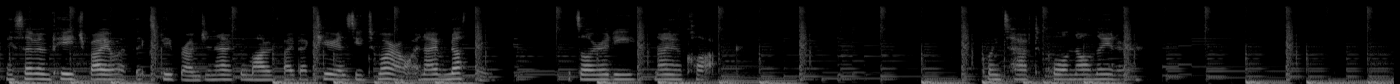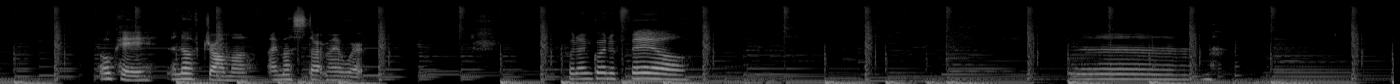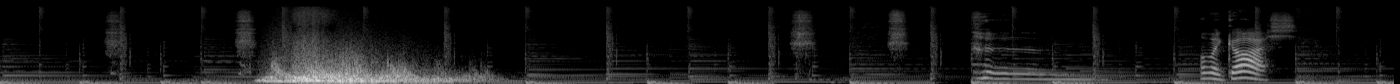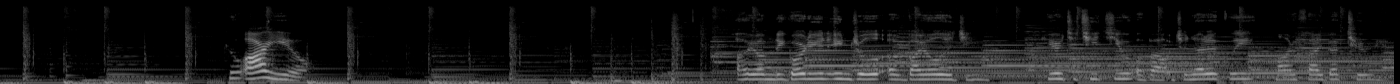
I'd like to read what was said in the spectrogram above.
My seven page bioethics paper on genetically modified bacteria is due tomorrow, and I have nothing. It's already 9 o'clock. Going to have to pull an all nighter. Okay, enough drama. I must start my work. But I'm going to fail. oh my gosh. Who are you? I am the guardian angel of biology, here to teach you about genetically modified bacteria.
